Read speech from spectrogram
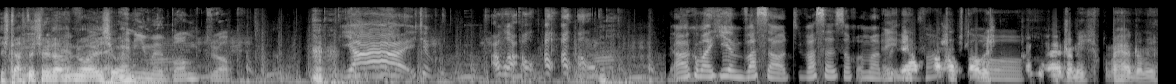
Ich dachte, ich will damit nur euch holen. Animal Bomb Drop. Ja, ich hab. Aua, au, au, au, au. Ja, guck mal, hier im Wasser. Wasser ist auch immer. Ey, Ja, warte hab's, glaub ich. doch. Komm mal her, Jeremy. Komm mal her, Jeremy.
